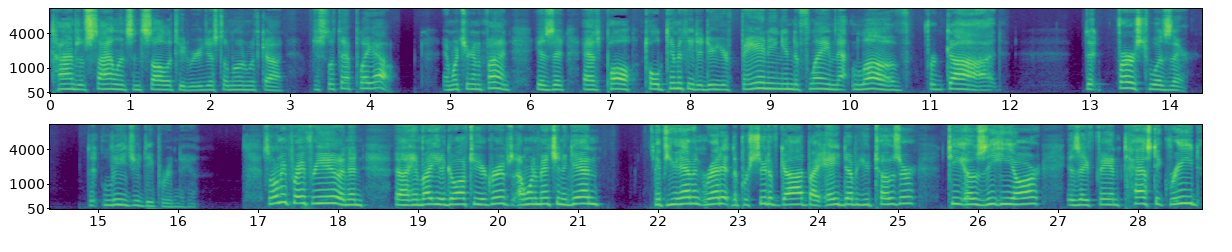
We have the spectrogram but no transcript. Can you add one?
times of silence and solitude where you're just alone with God. Just let that play out. And what you're going to find is that, as Paul told Timothy to do, you're fanning into flame that love for God that first was there, that leads you deeper into Him. So let me pray for you and then uh, invite you to go off to your groups. I want to mention again if you haven't read it, The Pursuit of God by A.W. Tozer, T O Z E R, is a fantastic read.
